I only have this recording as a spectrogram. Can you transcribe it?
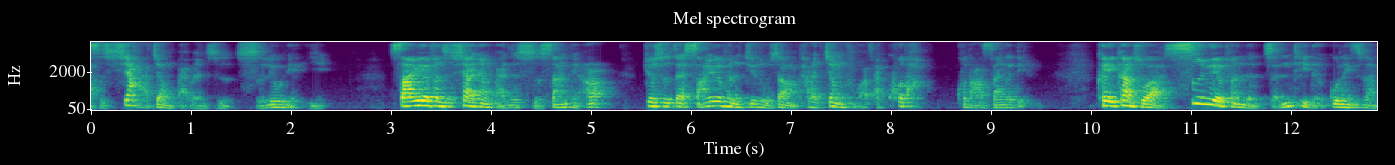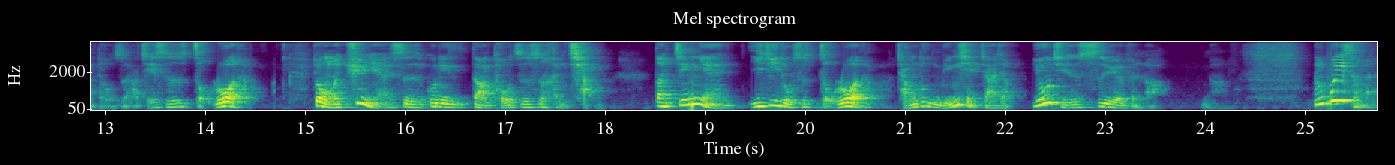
是下降百分之十六点一。三月份是下降百分之十三点二，就是在三月份的基础上，它的降幅啊在扩大，扩大三个点。可以看出啊，四月份的整体的固定资产投资啊，其实是走弱的。就我们去年是固定的投资是很强，但今年一季度是走弱的，强度明显下降，尤其是四月份啊啊，那为什么呢？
